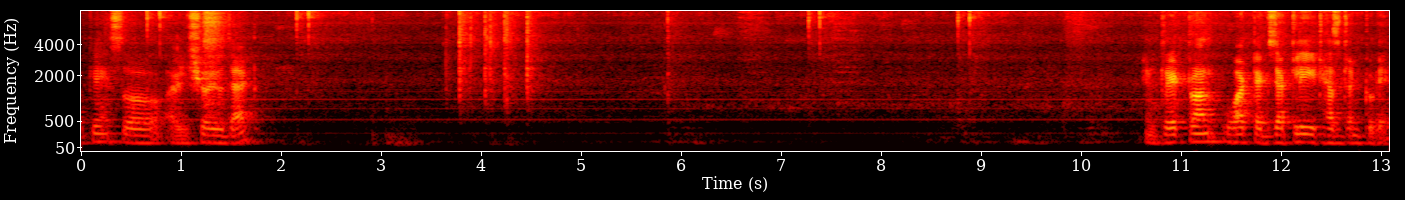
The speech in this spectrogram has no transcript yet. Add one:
Okay so I will show you that. In Tradetron what exactly it has done today.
